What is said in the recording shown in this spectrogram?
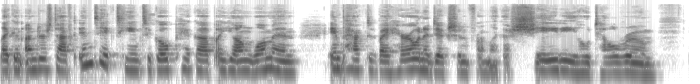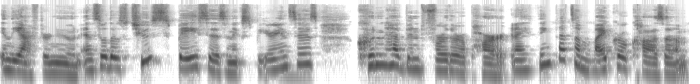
like an understaffed intake team to go pick up a young woman impacted by heroin addiction from like a shady hotel room in the afternoon. And so those two spaces and experiences couldn't have been further apart. And I think that's a microcosm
